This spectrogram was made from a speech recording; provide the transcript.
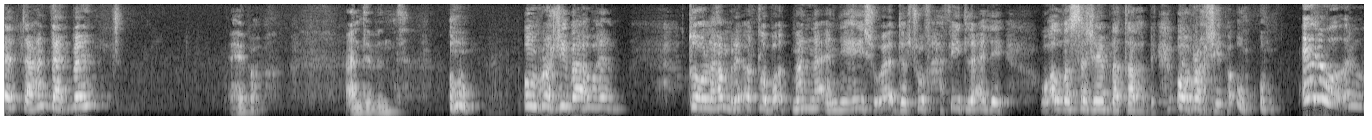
أنت عندك بنت؟ إيه بابا عندي بنت. قوم قوم روح جيبها اوام طول عمري أطلب وأتمنى إني أعيش وأقدر أشوف حفيد لإلي والله استجاب لطلبي. قوم روح جيبها قوم قوم. قرو قرو.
